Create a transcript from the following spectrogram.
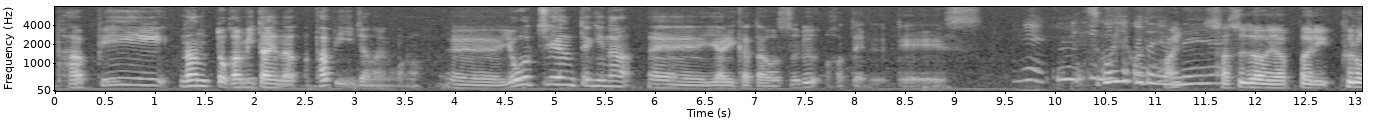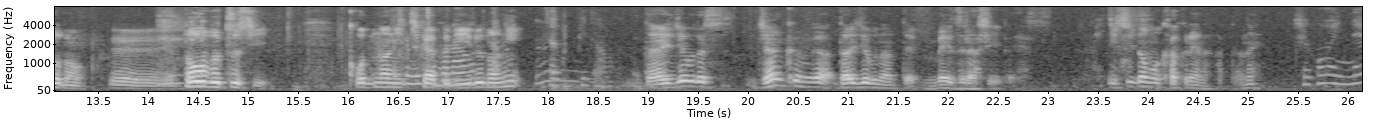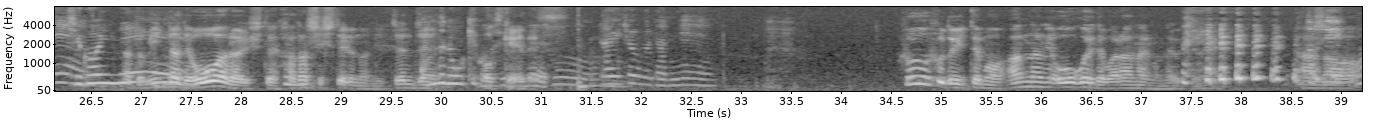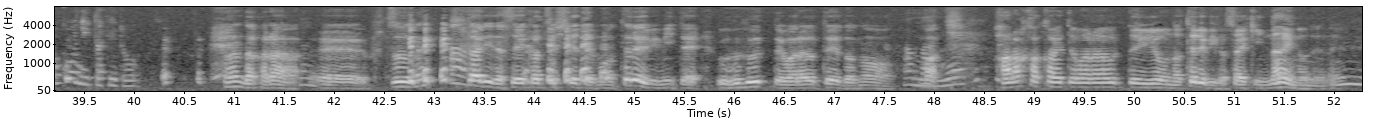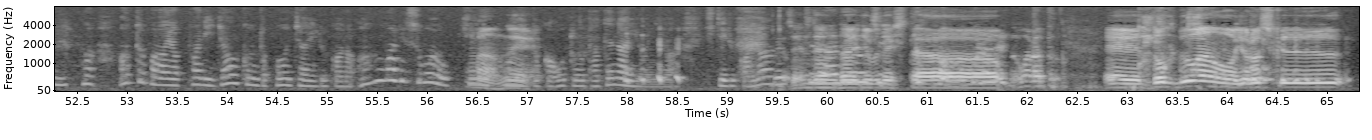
パピーなんとかみたいなパピーじゃないのかな、えー、幼稚園的な、えー、やり方をするホテルです。すごい子だよね。さすがやっぱりプロの、えー、動物誌こんなに近くにいるのに大丈夫ですジャン君が大丈夫なんて珍しいです。一度も隠れなかったね。すごいね。すごいね。あとみんなで大笑いして話してるのに全然こんなに大きい声して OK るね。です。うん。大丈夫だね。夫婦でいてもあんなに大声で笑わないもんねうちね。あ私向のこうにいたけど。なんだから、えー普通ねあ。2人で生活しててもテレビ見てうふふって笑う程度まあまあね、腹抱えて笑うっていうようなテレビが最近ないのでね、うん。まああとはやっぱりジャン君とポンちゃんいるからあんまりすごい大きいまあね。声とか音を立てないようにはしてるかな、全然大丈夫でした。えードッグワンをよろしく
